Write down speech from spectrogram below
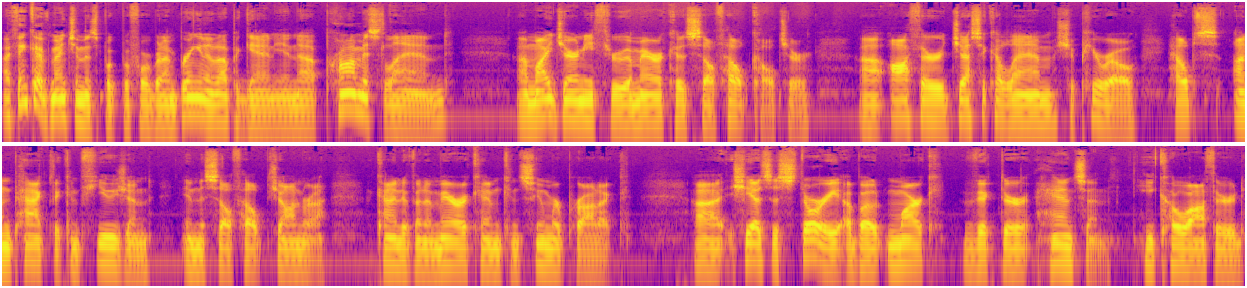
I think I've mentioned this book before, but I'm bringing it up again in uh, Promised Land uh, My Journey Through America's Self Help Culture. Uh, author Jessica Lamb Shapiro helps unpack the confusion in the self help genre, a kind of an American consumer product. Uh, she has a story about Mark Victor Hansen. He co authored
